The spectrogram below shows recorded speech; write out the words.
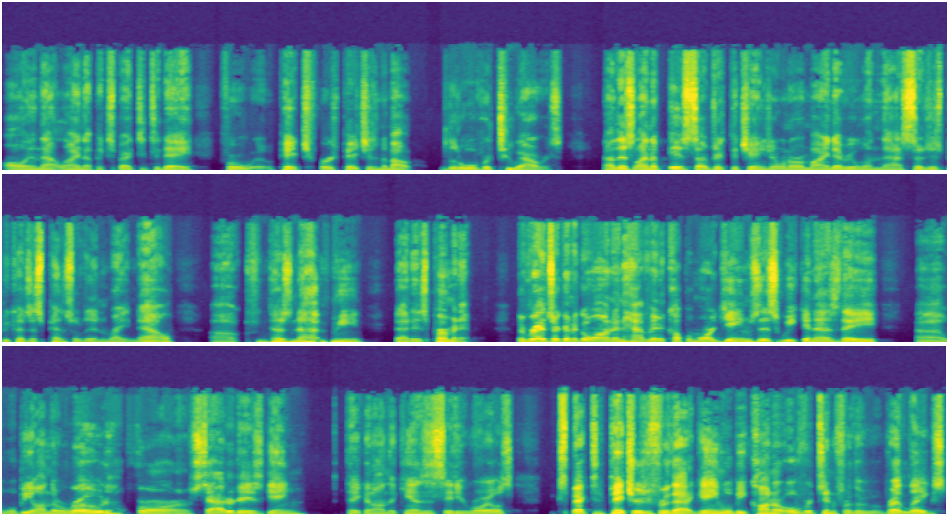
all in that lineup expected today for pitch. First pitch is in about a little over two hours. Now, this lineup is subject to change. I want to remind everyone that. So, just because it's penciled in right now uh, does not mean that is permanent. The Reds are going to go on and have a couple more games this weekend as they uh, will be on the road for Saturday's game, taking on the Kansas City Royals. Expected pitchers for that game will be Connor Overton for the Red Legs,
